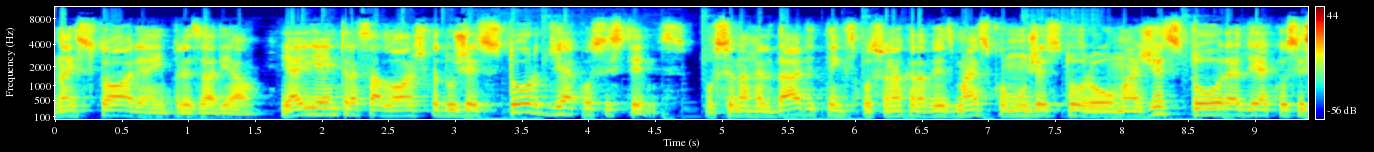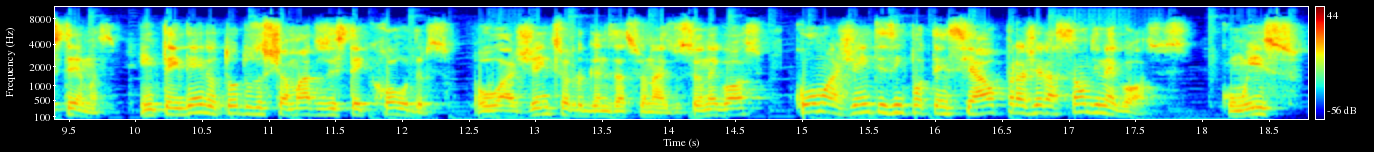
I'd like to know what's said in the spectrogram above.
na história empresarial. E aí entra essa lógica do gestor de ecossistemas. Você, na realidade, tem que se posicionar cada vez mais como um gestor ou uma gestora de ecossistemas, entendendo todos os chamados stakeholders ou agentes organizacionais do seu negócio como agentes em potencial para geração de negócios. Com isso,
